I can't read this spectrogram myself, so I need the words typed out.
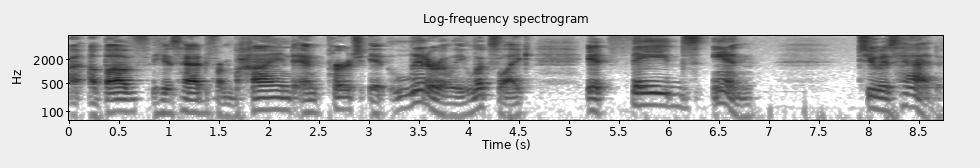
uh, above his head from behind and perch. It literally looks like it fades in to his head.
